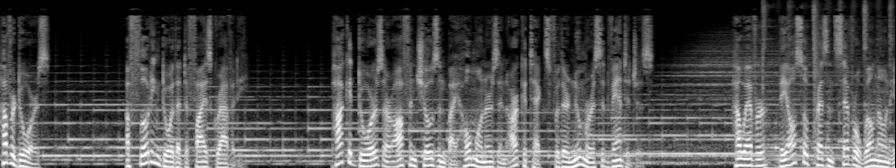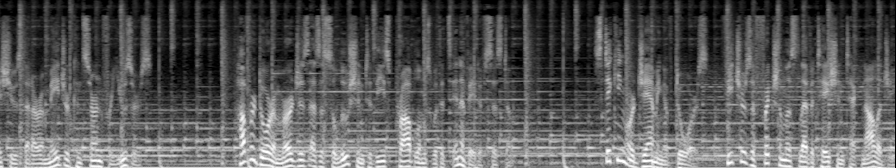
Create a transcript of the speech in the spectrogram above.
Hover doors. A floating door that defies gravity. Pocket doors are often chosen by homeowners and architects for their numerous advantages. However, they also present several well-known issues that are a major concern for users. Hover door emerges as a solution to these problems with its innovative system. Sticking or jamming of doors features a frictionless levitation technology,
